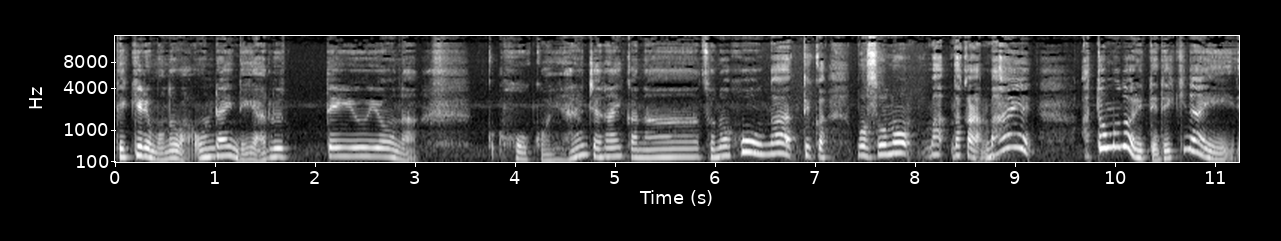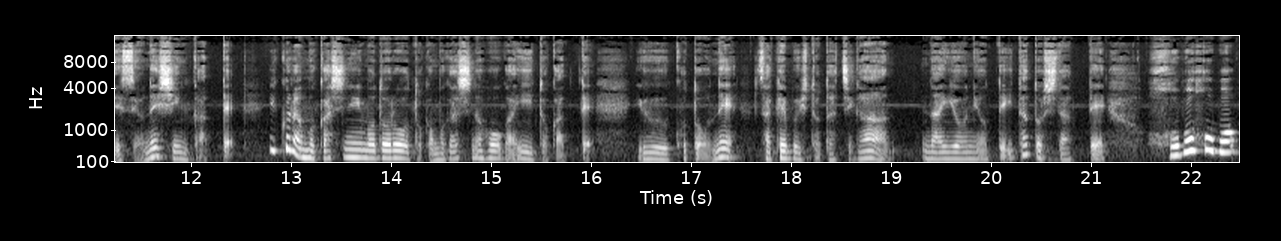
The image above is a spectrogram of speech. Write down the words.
できるものはオンラインでやるっていうような方向になるんじゃないかなその方がっていうかもうその、ま、だから前後戻りってできないですよね進化って。いくら昔に戻ろうとか昔の方がいいとかっていうことをね叫ぶ人たちが内容によっていたとしたってほぼほぼ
